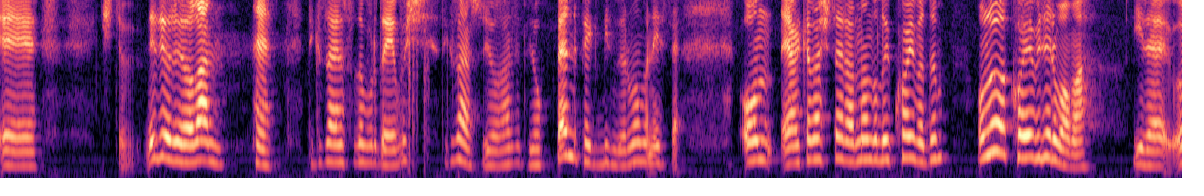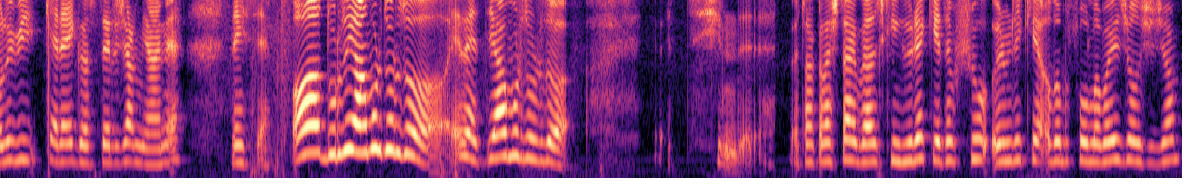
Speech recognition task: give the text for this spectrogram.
Ee, işte ne diyor lan? He, dikiz aynası da buradaymış. Dikiz aynası diyorlar? Yok ben de pek bilmiyorum ama neyse. On, e, arkadaşlar ondan dolayı koymadım. Onu koyabilirim ama. Yine onu bir kere göstereceğim yani. Neyse. Aa durdu yağmur durdu. Evet yağmur durdu. Evet şimdi. Evet arkadaşlar birazcık yürek yedim. Şu önümdeki adamı sollamaya çalışacağım.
